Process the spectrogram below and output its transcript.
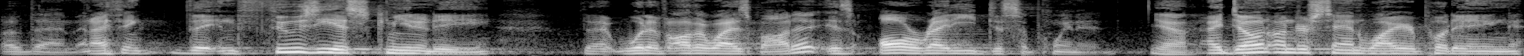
of them. And I think the enthusiast community that would have otherwise bought it is already disappointed. Yeah. I don't understand why you're putting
